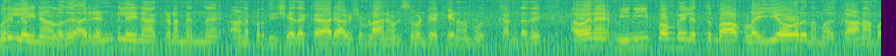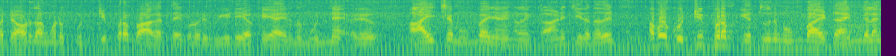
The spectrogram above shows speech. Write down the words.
ഒരു ലൈനാണുള്ളത്. അത് രണ്ട് ലൈൻ ആക്കണമെന്ന് ആണ് പ്രതിഷേധക്കാർ ആവശ്യമുള്ള അനൗൺസ് വണ്ടിയൊക്കെയാണ് നമ്മൾ കണ്ടത്. അങ്ങനെ മിനി പമ്പയിലെത്തുമ്പോൾ ആ ഫ്ലൈ ഓവർ നമുക്ക് കാണാൻ പറ്റും. അവിടുന്ന് അങ്ങോട്ട് കുറ്റിപ്പുറം ഭാഗത്തേക്കുള്ള ഒരു വീഡിയോ ഒക്കെ ആയിരുന്നു മുന്നേ ഒരു ആഴ്ച മുമ്പേ ഞാൻ നിങ്ങളെ കാണിച്ചിരുന്നത്. അപ്പോൾ കുറ്റിപ്പുറം എത്തുന്നതിന് മുമ്പായിട്ട് അങ്കലം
